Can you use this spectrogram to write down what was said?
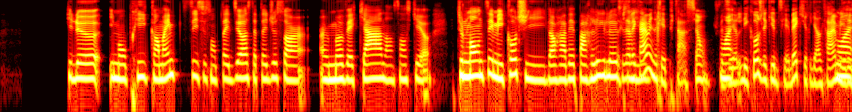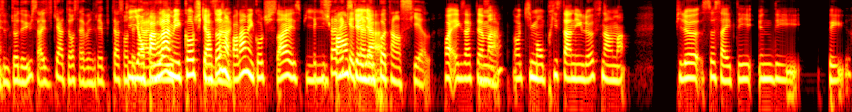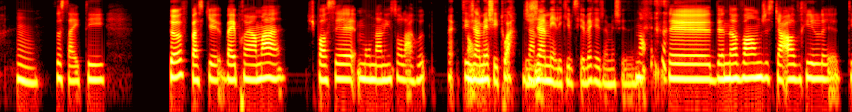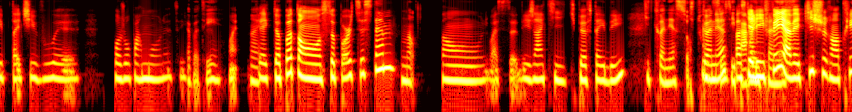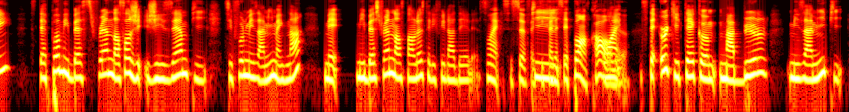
Puis là, ils m'ont pris quand même. Ils se sont peut-être dit, ah, c'était peut-être juste un, mauvais cas, dans le sens que tout le monde, tu sais, mes coachs, ils leur avaient parlé. Là, Parce quand même une réputation. Je veux dire, les coachs de l'équipe du Québec, ils regardent quand même les résultats de U16 du 14, ça avait une réputation. Puis ils ont parlé à mes coachs 14, ils ont parlé à mes coachs 16. Puis ils je pense qu'il y a le potentiel. Oui, exactement. Donc, ils m'ont pris cette année-là, finalement. Puis là, ça, ça a été une des pires. Hmm. Ça, ça a été tough parce que, ben, premièrement, je passais mon année sur la route. Tu n'es jamais chez toi. Jamais. L'équipe du Québec est jamais chez eux. Non. De, novembre jusqu'à avril, euh, tu es peut-être chez vous euh, trois jours par mois. Là, Capoté. Ouais. Fait que t'as pas ton support system. Non. Ton, ouais, c'est des gens qui, peuvent t'aider. Qui te connaissent surtout. Qui te connaissent. Parce que les filles avec qui je suis rentrée, c'était pas mes best friends. Dans le sens, je les aime, puis c'est full mes amis maintenant. Mais mes best friends dans ce temps-là, c'était les filles de la DLS. Oui, c'est ça. Fait qu'ils connaissaient pas encore. C'était eux qui étaient comme ma bulle, mes amis. Puis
